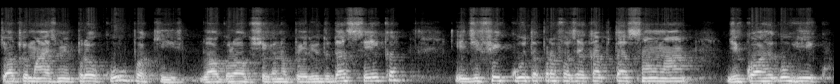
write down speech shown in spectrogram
que é o que mais me preocupa, que logo logo chega no período da seca, e dificulta para fazer a captação lá de córrego rico.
